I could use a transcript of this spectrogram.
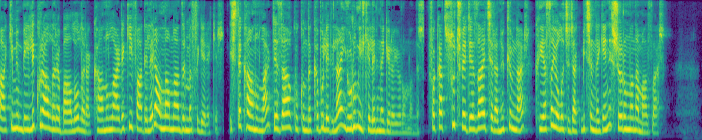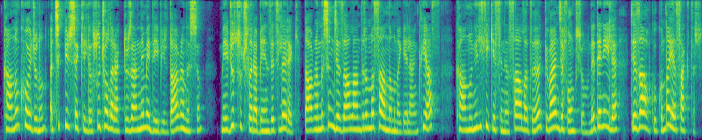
Hakimin belli kurallara bağlı olarak kanunlardaki ifadeleri anlamlandırması gerekir. İşte kanunlar ceza hukukunda kabul edilen yorum ilkelerine göre yorumlanır. Fakat suç ve ceza içeren hükümler kıyasa yol açacak biçimde geniş yorumlanamazlar. Kanun koyucunun açık bir şekilde suç olarak düzenlemediği bir davranışın mevcut suçlara benzetilerek davranışın cezalandırılması anlamına gelen kıyas kanunilik ilkesinin sağladığı güvence fonksiyonu nedeniyle ceza hukukunda yasaktır.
